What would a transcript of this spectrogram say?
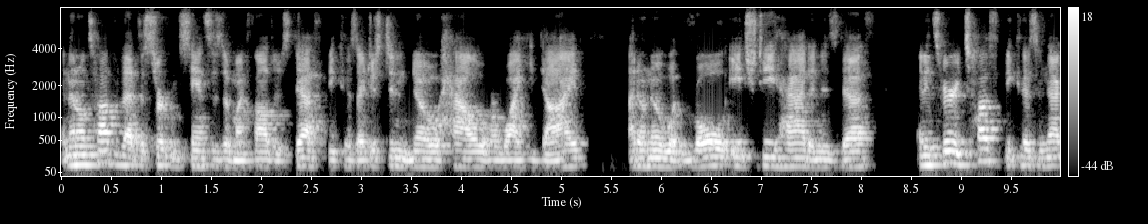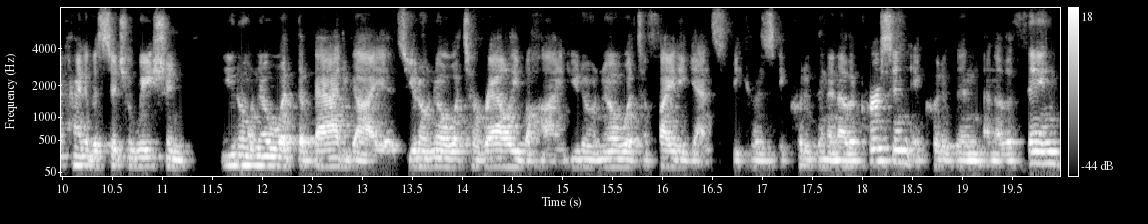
And then on top of that, the circumstances of my father's death, because I just didn't know how or why he died. I don't know what role HD had in his death. And it's very tough because in that kind of a situation, you don't know what the bad guy is. You don't know what to rally behind. You don't know what to fight against because it could have been another person. It could have been another thing.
